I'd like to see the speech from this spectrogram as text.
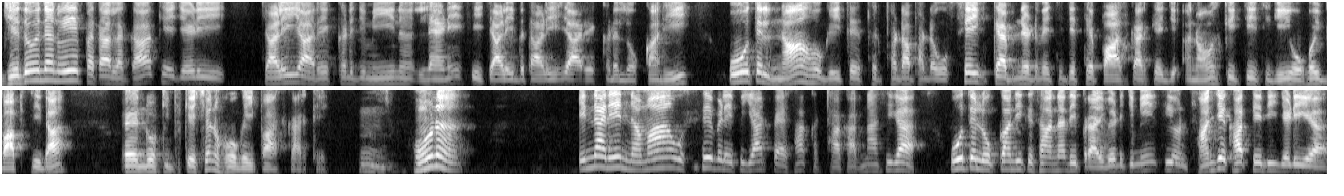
ਜਦੋਂ ਇਹਨਾਂ ਨੂੰ ਇਹ ਪਤਾ ਲੱਗਾ ਕਿ ਜਿਹੜੀ 40000 ਏਕੜ ਜ਼ਮੀਨ ਲੈਣੀ ਸੀ 40 42000 ਏਕੜ ਲੋਕਾਂ ਦੀ ਉਹ ਤੇ ਨਾ ਹੋ ਗਈ ਤੇ ਫਿਰ ਫਟਾਫਟ ਉਸੇ ਹੀ ਕੈਬਨਿਟ ਵਿੱਚ ਜਿੱਥੇ ਪਾਸ ਕਰਕੇ ਅਨਾਉਂਸ ਕੀਤੀ ਸੀਗੀ ਉਹੋ ਹੀ ਵਾਪਸੀ ਦਾ ਨੋਟੀਫਿਕੇਸ਼ਨ ਹੋ ਗਈ ਪਾਸ ਕਰਕੇ। ਹੁਣ ਇਹਨਾਂ ਨੇ ਨਵਾਂ ਉਸੇ ਵੇਲੇ ਵੀ ਯਾਰ ਪੈਸਾ ਇਕੱਠਾ ਕਰਨਾ ਸੀਗਾ। ਉਹ ਤੇ ਲੋਕਾਂ ਦੀ ਕਿਸਾਨਾਂ ਦੀ ਪ੍ਰਾਈਵੇਟ ਜ਼ਮੀਨ ਸੀ ਹੁਣ ਸਾਂਝੇ ਖਾਤੇ ਦੀ ਜਿਹੜੀ ਆ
